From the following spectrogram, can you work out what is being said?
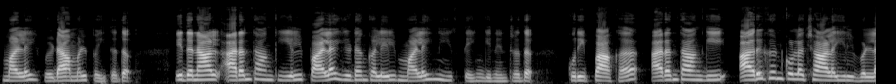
மழை விடாமல் பெய்தது. இதனால் அறந்தாங்கியில் பல இடங்களில் மழை நீர் தேங்கி நின்றது. குறிப்பாக அறந்தாங்கி அருகன்குளச்சாலையில் உள்ள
